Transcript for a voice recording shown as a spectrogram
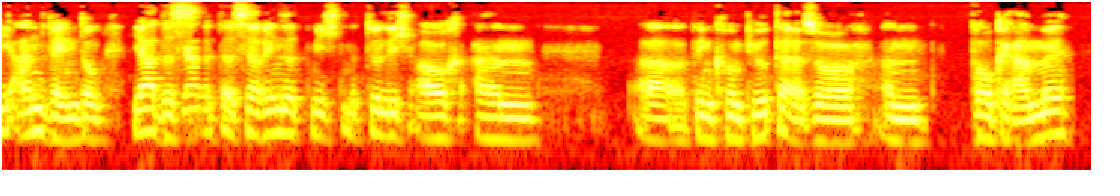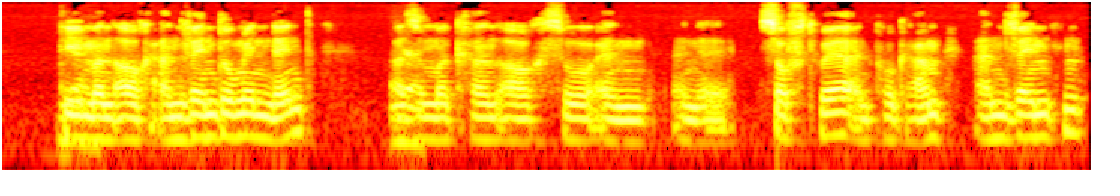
die Anwendung, ja, das, das erinnert mich natürlich auch an äh, den Computer, also an Programme, die ja. man auch Anwendungen nennt. Also ja. man kann auch so ein, eine Software, ein Programm anwenden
